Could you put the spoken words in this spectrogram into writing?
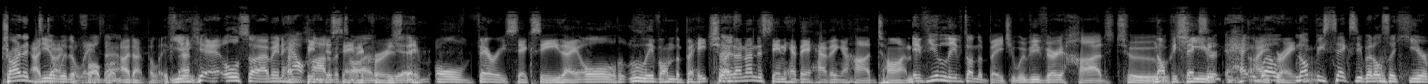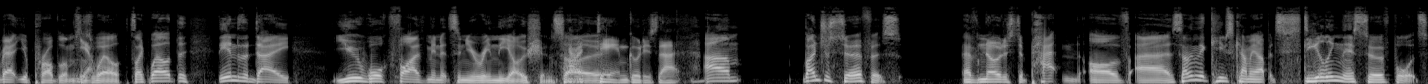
trying to I deal with a problem. that. I don't believe yeah, that. Yeah, also, I mean, how I've been hard to Santa time? Cruz. Yeah. They're all very sexy. They all live on the beach. I don't understand how they're having a hard time. If you lived on the beach, it would be very hard to Not be hear, sexy? ha- I agree. not be sexy, but also hear about your problems Yeah. as well. It's like, well, at the, the end of the day, you walk five minutes and you're in the ocean. So, how damn good is that? um, bunch of surfers have noticed a pattern of uh, something that keeps coming up. It's stealing their surfboards.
